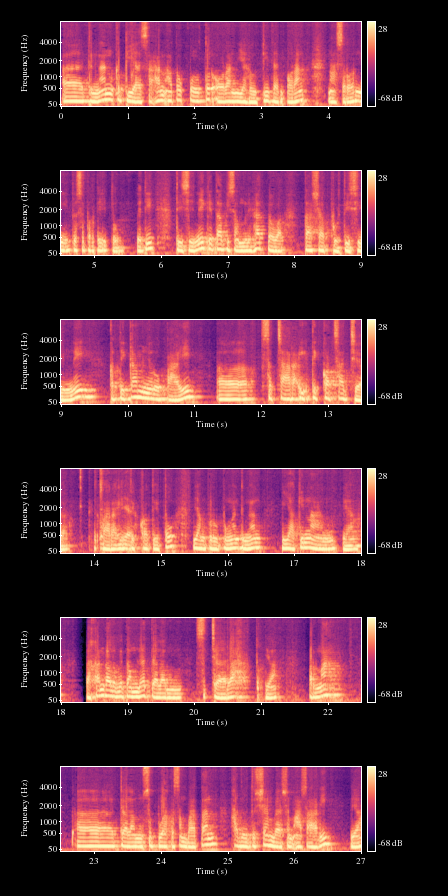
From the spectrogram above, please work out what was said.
uh, dengan kebiasaan atau kultur orang Yahudi dan orang Nasrani itu seperti itu. Jadi di sini kita bisa melihat bahwa tasyabuh di sini ketika menyerupai uh, secara iktikot saja, secara iya. iktikot itu yang berhubungan dengan keyakinan ya Bahkan kalau kita melihat dalam sejarah ya pernah uh, dalam sebuah kesempatan Hadratus Syekh Basyam Asari ya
